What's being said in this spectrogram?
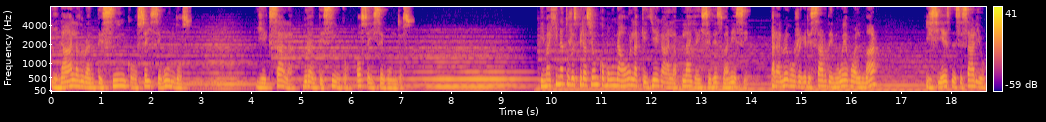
Inhala durante 5 o 6 segundos y exhala durante 5 o 6 segundos. Imagina tu respiración como una ola que llega a la playa y se desvanece, para luego regresar de nuevo al mar. Y si es necesario,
